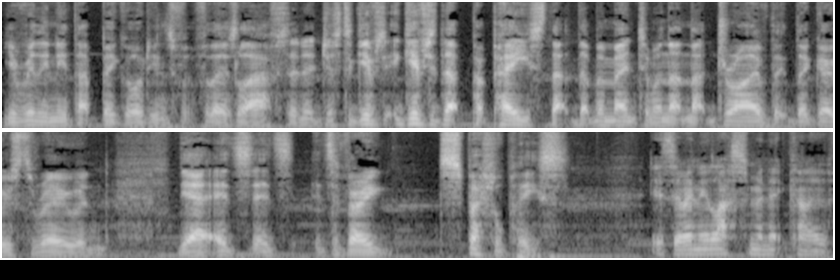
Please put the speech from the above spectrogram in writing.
you really need that big audience for, for those laughs, and it just it gives it gives you that pace, that, that momentum, and that, that drive that, that goes through. And yeah, it's it's it's a very special piece. Is there any last minute kind of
